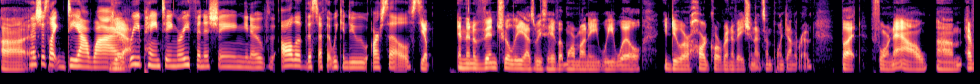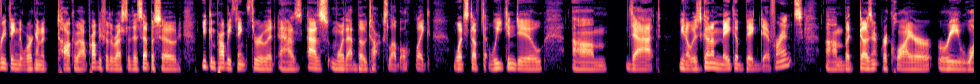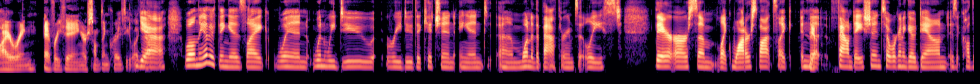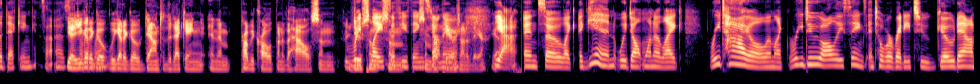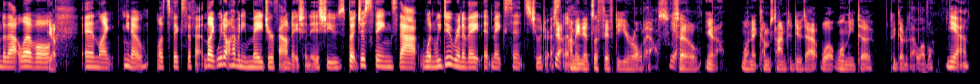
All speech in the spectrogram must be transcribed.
Uh, That's just like DIY, Yeah. repainting, refinishing, you know, all of the stuff that we can do ourselves. Yep. And then eventually, as we save up more money, we will do our hardcore renovation at some point down the road. But for now, um, everything that we're going to talk about, probably for the rest of this episode, you can probably think through it as as more that Botox level, like what stuff that we can do um, that you know is going to make a big difference, um, but doesn't require rewiring everything or something crazy like that. yeah. Well, and the other thing is like when when we do redo the kitchen and um, one of the bathrooms at least, there are some like water spots like in the Yeah. foundation. So we're gonna go down. Is it called the decking? Is that is Yeah, you got to go. We got to go down to the decking and then probably crawl up under the house and do some, Replace a few things some down there. there. Yeah. And so like again, we don't want to like retile and like redo all these things until we're ready to go down to that level Yep. and like, you know, let's fix the fa- like we don't have any major foundation issues, but just things that when we do renovate, it makes sense to address Yeah, them. I mean it's a 50 year old house, Yeah. so you know when it comes time to do that, well, we'll need to to go to that level. Yeah.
